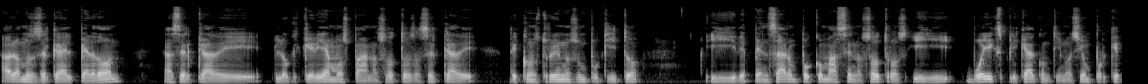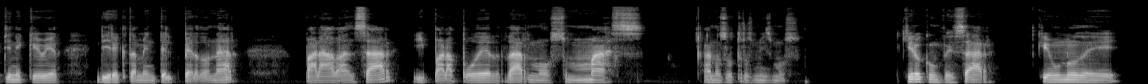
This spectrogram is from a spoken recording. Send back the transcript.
hablamos acerca del perdón acerca de lo que queríamos para nosotros, acerca de, construirnos un poquito y de pensar un poco más en nosotros. Y voy a explicar a continuación por qué tiene que ver directamente el perdonar para avanzar y para poder darnos más a nosotros mismos. Quiero confesar que uno de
